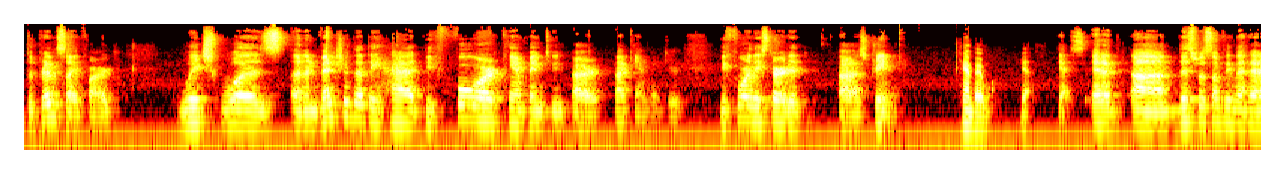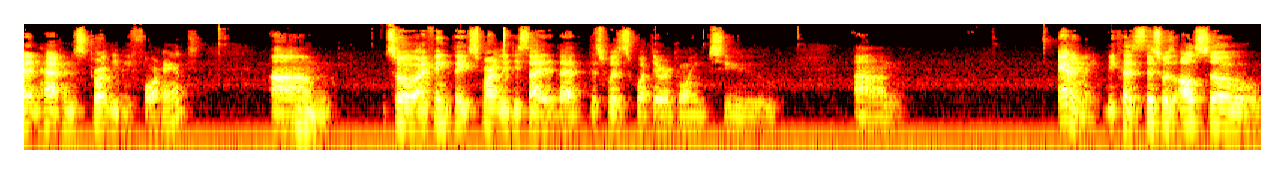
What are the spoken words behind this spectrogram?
the Brimscythe arc, which was an adventure that they had before campaign two, or not campaign two, before they started uh, streaming. Campaign one. Yes. Yes, and uh, this was something that had happened shortly beforehand. Um, So I think they smartly decided that this was what they were going to um, animate because this was also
